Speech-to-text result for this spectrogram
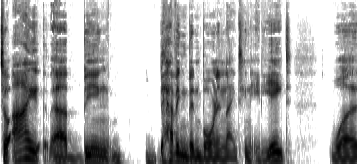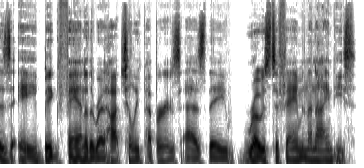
So I, uh, being having been born in 1988, was a big fan of the Red Hot Chili Peppers as they rose to fame in the 90s.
